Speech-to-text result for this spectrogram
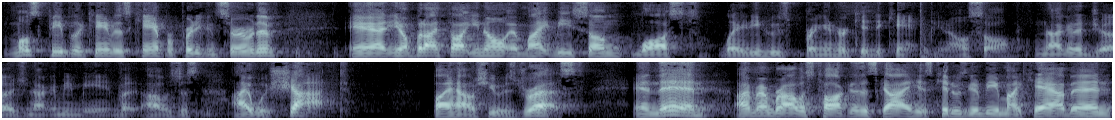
most people that came to this camp were pretty conservative. And, you know, but I thought, you know, it might be some lost lady who's bringing her kid to camp, you know, so I'm not going to judge, not going to be mean, but I was just, I was shocked by how she was dressed. And then I remember I was talking to this guy, his kid was going to be in my cabin,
